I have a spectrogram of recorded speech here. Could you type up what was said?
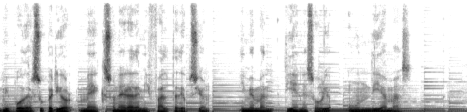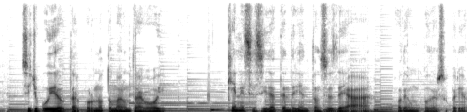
mi poder superior me exonera de mi falta de opción y me mantiene sobrio un día más. Si yo pudiera optar por no tomar un trago hoy, ¿qué necesidad tendría entonces de AA o de un poder superior?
